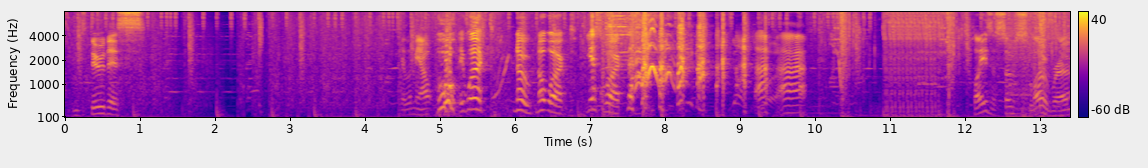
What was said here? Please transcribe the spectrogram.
Let's do this. me out. Oh, it worked! No, not worked. Yes, worked. Plays are so slow, bro.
